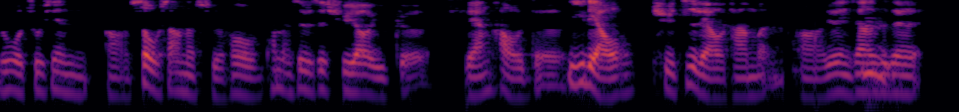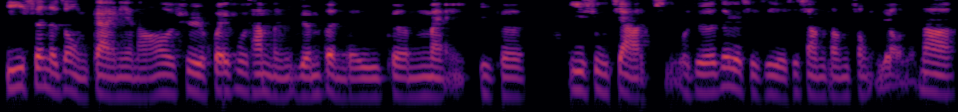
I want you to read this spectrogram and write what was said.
如果出现啊受伤的时候，他们是不是需要一个？良好的医疗去治疗他们啊，有点像这个医生的这种概念，然后去恢复他们原本的一个美，一个艺术价值。我觉得这个其实也是相当重要的。那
